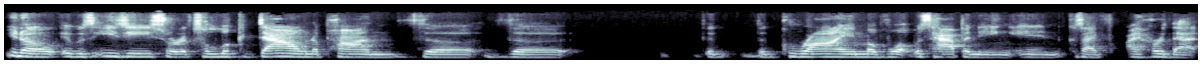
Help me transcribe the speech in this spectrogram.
you know, it was easy sort of to look down upon the the the the grime of what was happening in because I've I heard that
